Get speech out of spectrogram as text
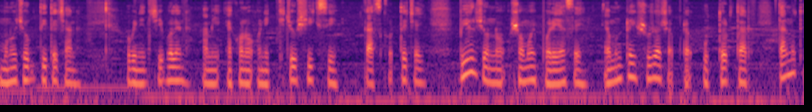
মনোযোগ দিতে চান। অভিনেত্রী বলেন, আমি এখনও অনেক কিছু শিখছি, কাজ করতে চাই। বিয়ের জন্য সময় পড়ে আছে। এমনটাই সোজা সাপটা উত্তর তার। তার মতে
